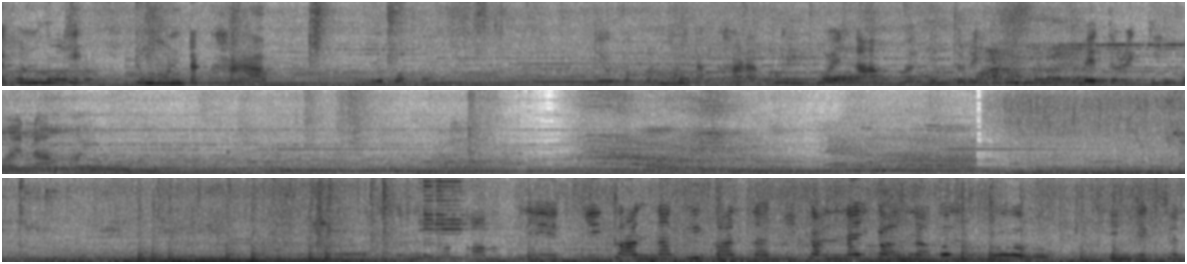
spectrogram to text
এখন মুখে একটু মনটা খারাপ। দেও পাপার মনটা খারাপ, কি হয়, না হয়, ভেতরে ভেতরে কি হয়, না হয়। কান্না, কি কান্না, কি কান্নাই কান্না করল ইঞ্জেকশন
